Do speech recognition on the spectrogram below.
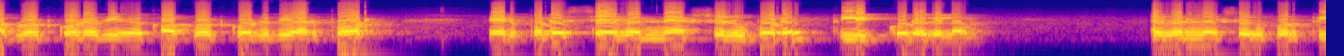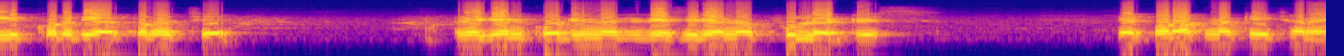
আপলোড করে দিয়ে আপলোড করে দেওয়ার পর এরপরে সেভেন নেক্সট এর উপরে ক্লিক করে দিলাম। সেভেন নেক্সট এর উপর ক্লিক করে দেওয়ার পর হচ্ছে present ordinary resident of full address এরপর আপনাকে এখানে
